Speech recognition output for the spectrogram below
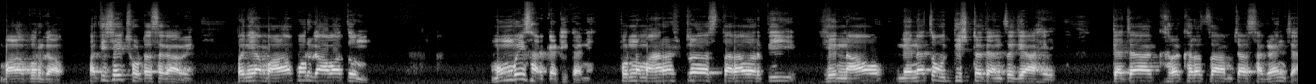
बाळापूर गाव अतिशय छोटंसं गाव आहे. पण या बाळापूर गावातून मुंबई सारख्या ठिकाणी पूर्ण महाराष्ट्र स्तरावरती हे नाव नेण्याचं उद्दिष्ट त्यांचं जे आहे त्याच्या खरं खरंच आमच्या सगळ्यांच्या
